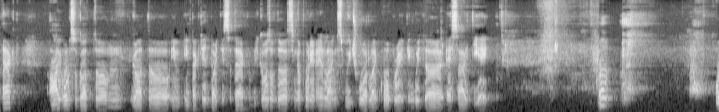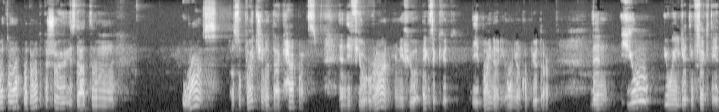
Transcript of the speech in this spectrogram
attacked I also got um, got uh, impacted by this attack because of the Singaporean airlines which were like cooperating with uh, SITA well what I, what I wanted to show you is that um, once a supply chain attack happens and if you run and if you execute the binary on your computer, then you you will get infected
